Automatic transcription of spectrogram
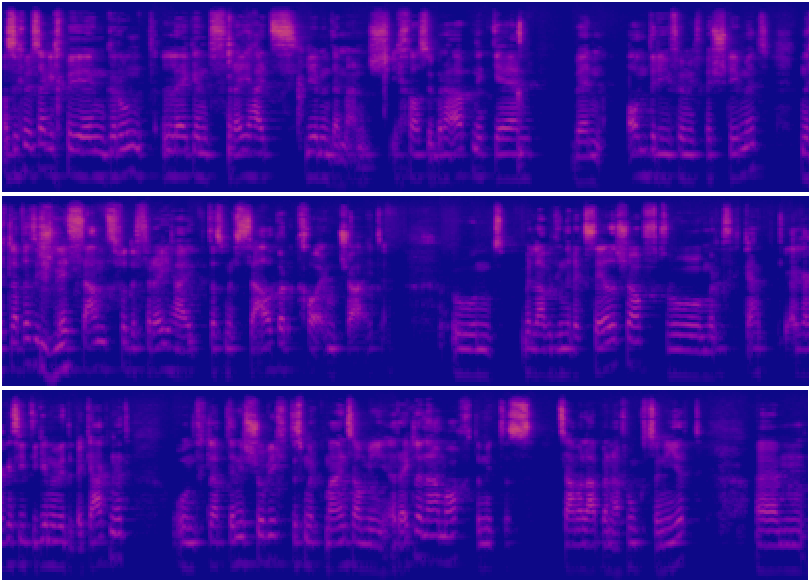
Also ich würde sagen, ich bin ein grundlegend freiheitsliebender Mensch. Ich kann es überhaupt nicht gern, wenn andere für mich bestimmen. Und ich glaube, das ist Mhm. die Essenz von der Freiheit, dass man selber kann entscheiden kann. Und wir leben in einer Gesellschaft, wo man sich geg- gegenseitig immer wieder begegnet. Und ich glaube, dann ist schon wichtig, dass man gemeinsame Regeln auch macht, damit das Zusammenleben auch funktioniert. Ähm,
